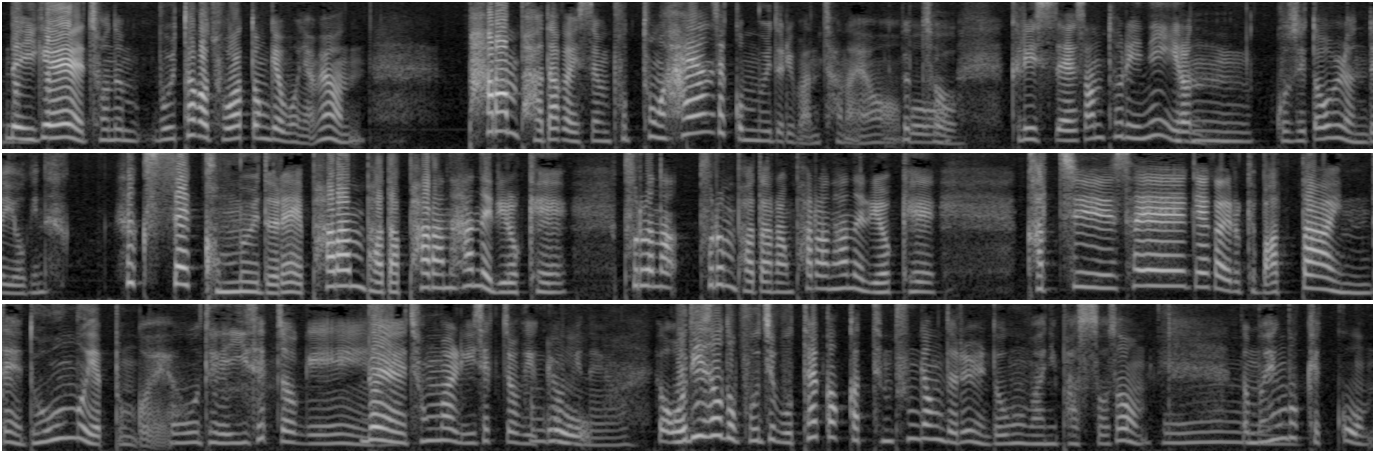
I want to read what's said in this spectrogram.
근데 이게 저는 몰타가 좋았던 게 뭐냐면 파란 바다가 있으면 보통 하얀색 건물들이 많잖아요. 뭐 그렇죠. 그리스의 산토리니 이런 곳을 떠올렸는데 여기는 흑, 흑색 건물들에 파란 바다, 파란 하늘 이렇게 푸른 하- 푸른 바다랑 파란 하늘 이렇게 같이 세 개가 이렇게 맞닿아 있는데 너무 예쁜 거예요. 오, 되게 이색적인 네, 정말 이색적이고 풍경이네요. 어디서도 보지 못할 것 같은 풍경들을 너무 많이 봤어서 음. 너무 행복했고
